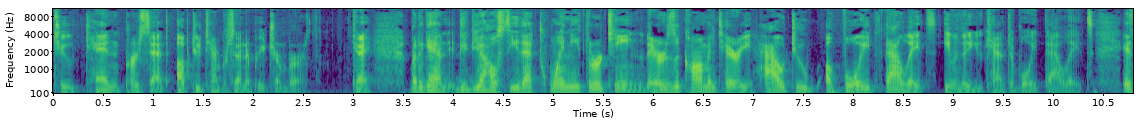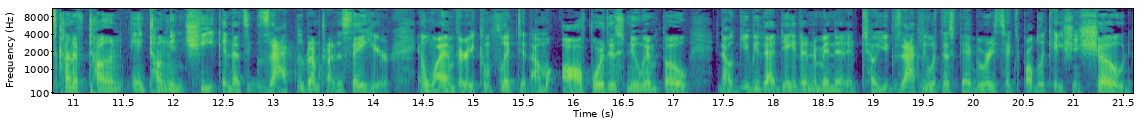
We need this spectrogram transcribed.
to 10%, up to 10% of preterm birth. Okay. But again, did y'all see that 2013? There's a commentary how to avoid phthalates, even though you can't avoid phthalates. It's kind of tongue, eh, tongue in cheek. And that's exactly what I'm trying to say here and why I'm very conflicted. I'm all for this new info, and I'll give you that data in a minute and tell you exactly what this February 6th publication showed.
